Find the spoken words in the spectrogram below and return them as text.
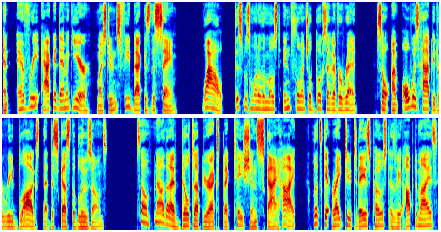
And every academic year, my students' feedback is the same. Wow, this was one of the most influential books I've ever read. So I'm always happy to read blogs that discuss the blue zones. So now that I've built up your expectations sky high, let's get right to today's post as we optimize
